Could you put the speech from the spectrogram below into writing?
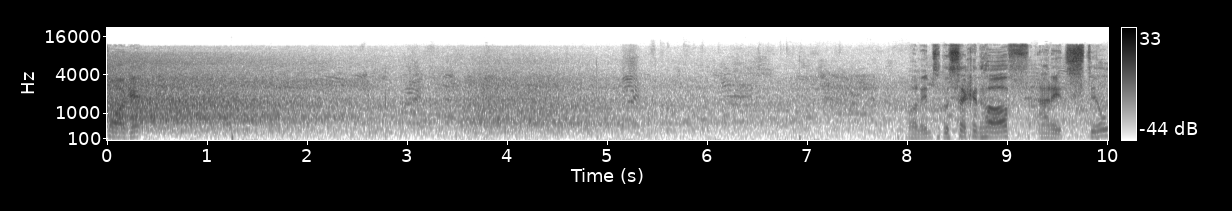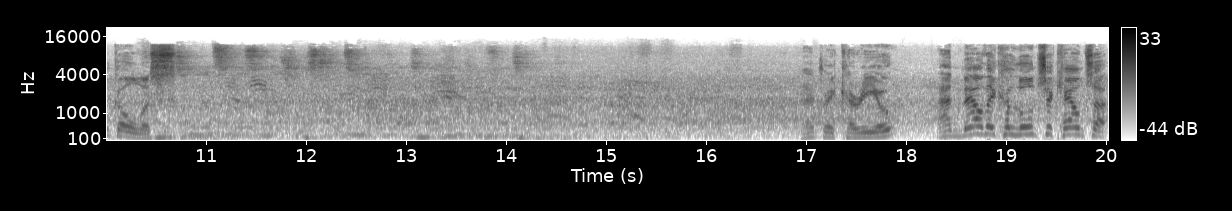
Target. Well, into the second half, and it's still goalless. Andre Carrillo, and now they can launch a counter.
